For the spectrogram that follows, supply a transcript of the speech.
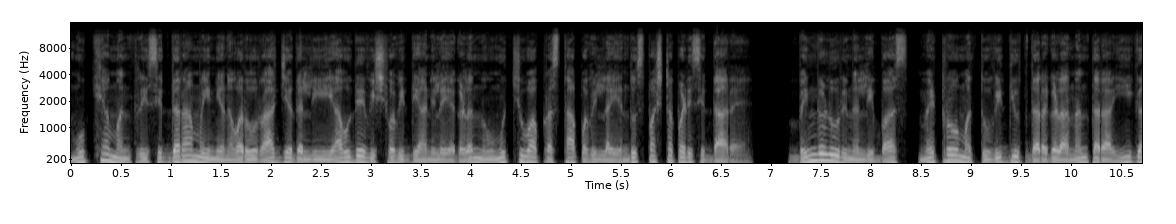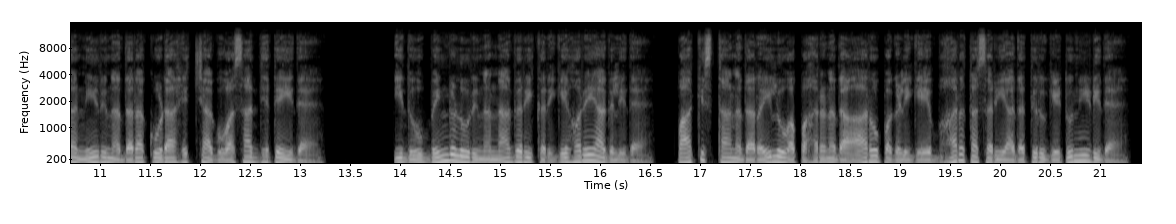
ಮುಖ್ಯಮಂತ್ರಿ ಸಿದ್ದರಾಮಯ್ಯನವರು ರಾಜ್ಯದಲ್ಲಿ ಯಾವುದೇ ವಿಶ್ವವಿದ್ಯಾನಿಲಯಗಳನ್ನು ಮುಚ್ಚುವ ಪ್ರಸ್ತಾಪವಿಲ್ಲ ಎಂದು ಸ್ಪಷ್ಟಪಡಿಸಿದ್ದಾರೆ. ಬೆಂಗಳೂರಿನಲ್ಲಿ ಬಸ್, ಮೆಟ್ರೋ ಮತ್ತು ವಿದ್ಯುತ್ ದರಗಳ ನಂತರ ಈಗ ನೀರಿನ ದರ ಕೂಡ ಹೆಚ್ಚಾಗುವ ಸಾಧ್ಯತೆ ಇದೆ. ಇದು ಬೆಂಗಳೂರಿನ ನಾಗರಿಕರಿಗೆ ಹೊರೆಯಾಗಲಿದೆ. ಪಾಕಿಸ್ತಾನದ ರೈಲು ಅಪಹರಣದ ಆರೋಪಗಳಿಗೆ ಭಾರತ ಸರಿಯಾದ ತಿರುಗೇಟು ನೀಡಿದೆ.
